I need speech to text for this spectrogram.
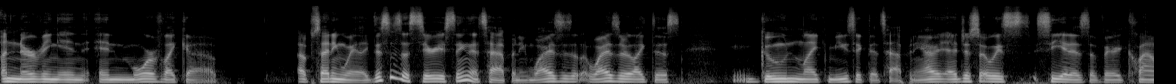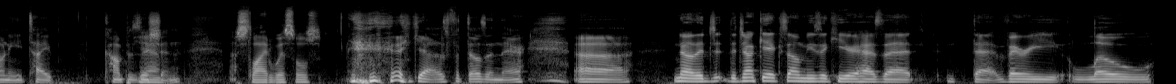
unnerving in in more of like a upsetting way. Like this is a serious thing that's happening. Why is it? Why is there like this goon like music that's happening? I I just always see it as a very clowny type composition. Slide whistles. yeah, let's put those in there. Uh, no, the the Junkie XL music here has that that very low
